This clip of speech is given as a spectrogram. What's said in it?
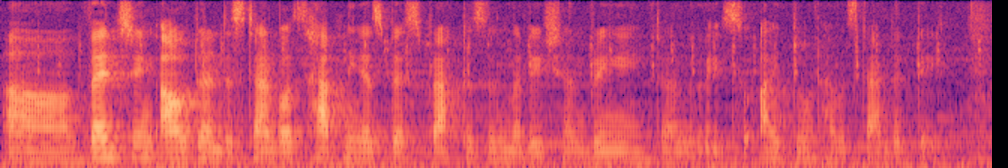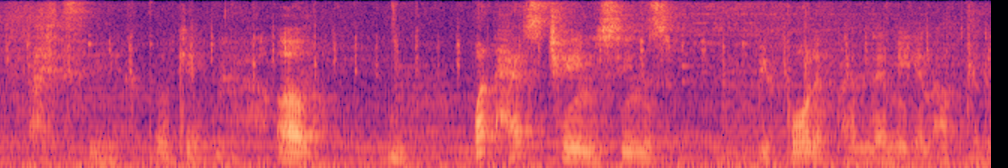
uh, venturing out to understand what's happening as best practice in Malaysia and bringing internally. So, I don't have a standard day. I see. Okay. Uh, what has changed since before the pandemic and after the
